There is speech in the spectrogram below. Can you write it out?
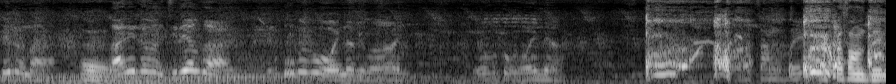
খেলো না। হ্যাঁ। লাইনে সিরিয়াল যায় এটা তো এভাবে হয় না রে ভাই। এভাবে তো হয় না। একটা চান্স দিন।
